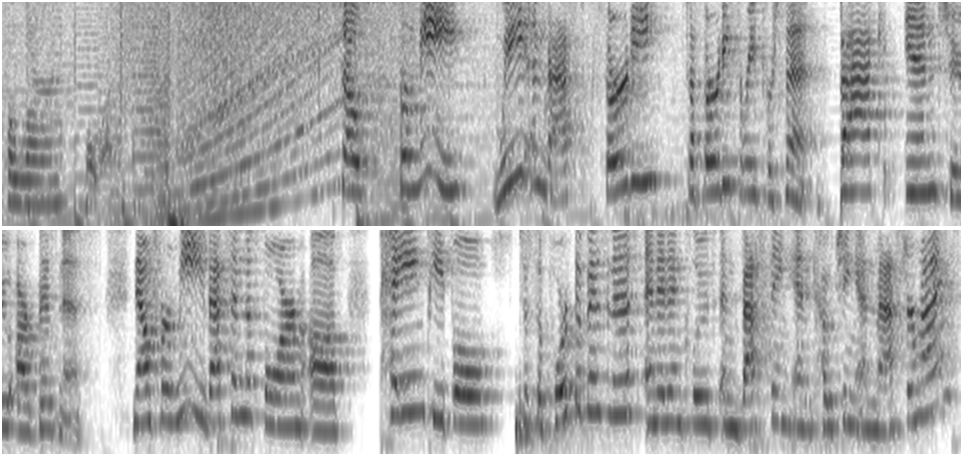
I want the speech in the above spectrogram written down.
to learn more. So for me, we invest 30 to 33% back into our business. Now, for me, that's in the form of paying people to support the business, and it includes investing in coaching and masterminds.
